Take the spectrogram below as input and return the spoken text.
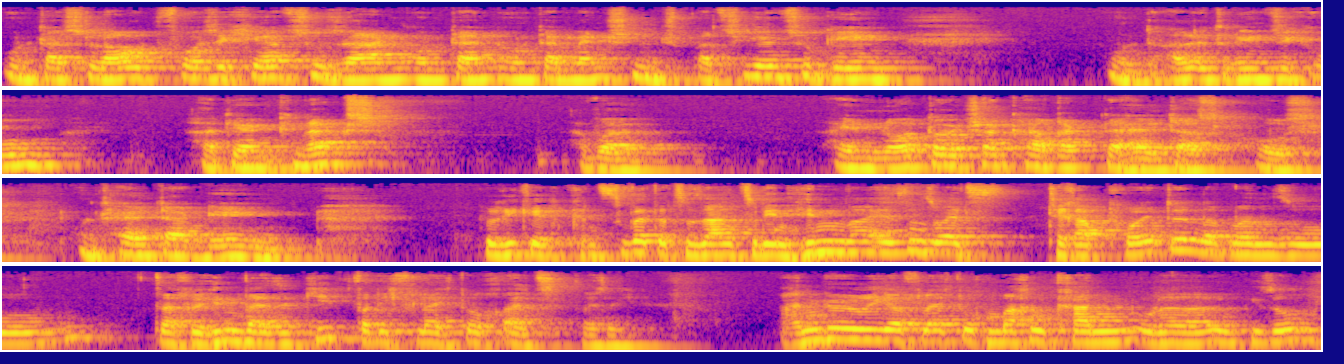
und das laut vor sich her zu sagen und dann unter Menschen spazieren zu gehen und alle drehen sich um, hat ja einen Knacks. Aber ein norddeutscher Charakter hält das aus und hält dagegen. Ulrike, kannst du was dazu sagen zu den Hinweisen, so als Therapeutin, ob man so dafür Hinweise gibt, was ich vielleicht auch als, weiß nicht, Angehöriger vielleicht auch machen kann oder irgendwie so?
